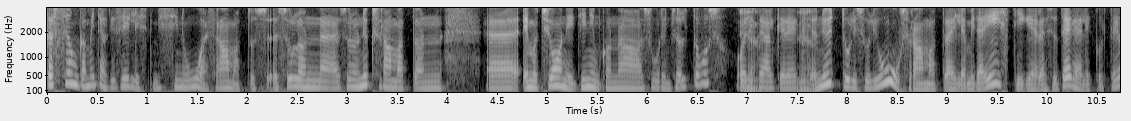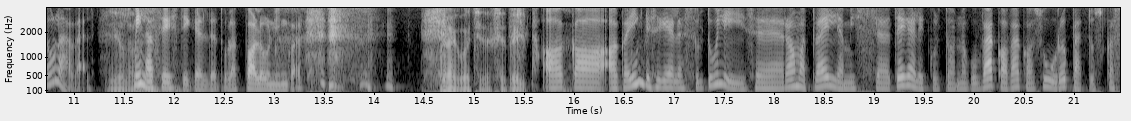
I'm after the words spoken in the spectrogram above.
Kas see on ka midagi sellist, mis sinu uues raamatus, sul on, sul on üks raamat on äh, Emotsioonid, inimkonna suurim sõltuvus, oli ja, pealkiri, eks, ja nüüd tuli sul ju uus raamat välja, mida eesti keeles ju tegelikult ei ole veel. millal see eesti keelde tuleb, palun, Ingvar praegu otsitakse tõlki. aga, aga inglise keeles sul tuli see raamat välja, mis tegelikult on nagu väga-väga suur õpetus, kas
